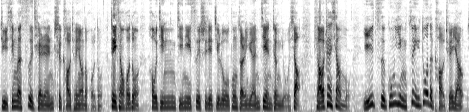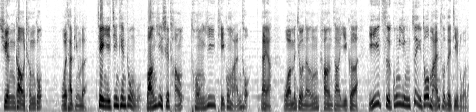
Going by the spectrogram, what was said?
举行了四千人吃烤全羊的活动。这项活动后经吉尼斯世界纪录工作人员见证有效，挑战项目一次供应最多的烤全羊宣告成功。我台评论建议：今天中午网易食堂统一提供馒头，那样我们就能创造一个一次供应最多馒头的记录了。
